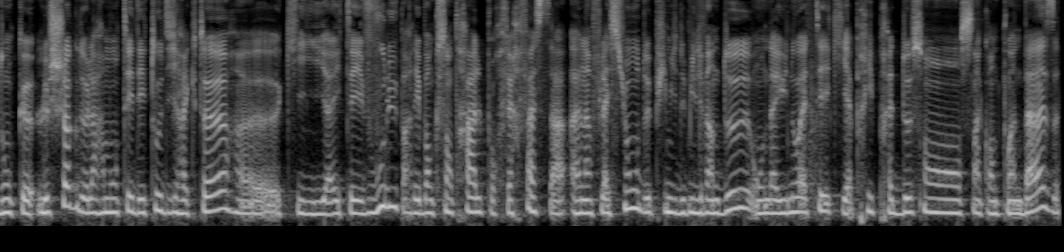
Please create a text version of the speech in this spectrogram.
Donc le choc de la remontée des taux directeurs qui a été voulu par les banques centrales pour faire face à, l'inflation depuis mi-2022, on a une OAT qui a pris près de 250 points de base,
